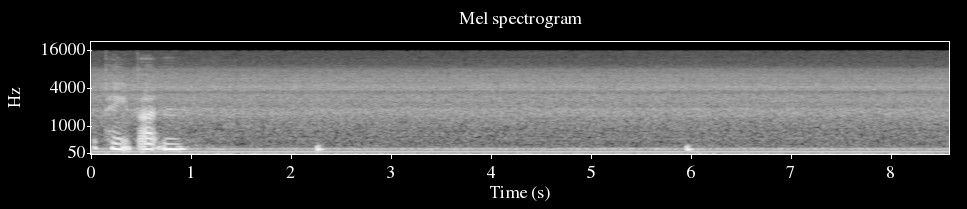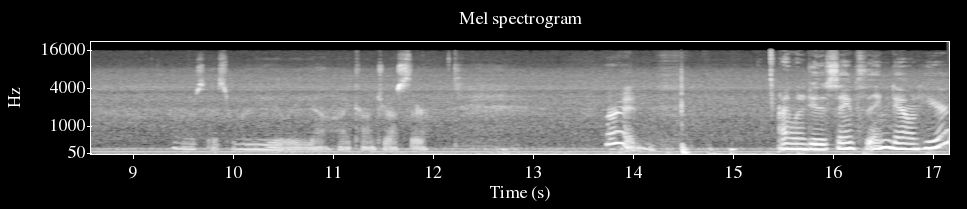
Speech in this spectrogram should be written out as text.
the paint button. There's this really uh, high contrast there. Alright, I'm going to do the same thing down here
